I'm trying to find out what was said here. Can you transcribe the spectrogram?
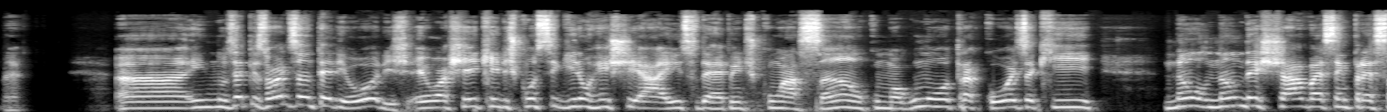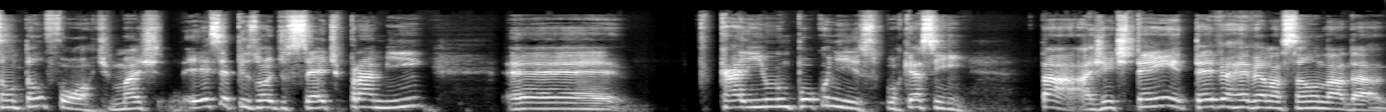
Né? Ah, nos episódios anteriores, eu achei que eles conseguiram rechear isso de repente com ação, com alguma outra coisa que não, não deixava essa impressão tão forte. Mas esse episódio 7, para mim, é, caiu um pouco nisso, porque assim, tá, a gente tem, teve a revelação lá da,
